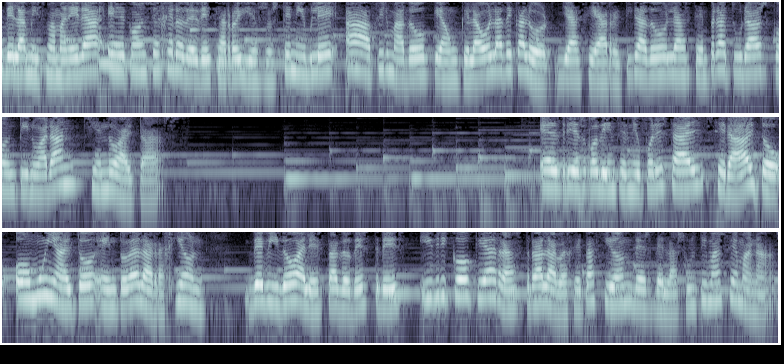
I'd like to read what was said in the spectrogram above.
De la misma manera, el consejero de Desarrollo Sostenible ha afirmado que aunque la ola de calor ya se ha retirado, las temperaturas continuarán siendo altas. El riesgo de incendio forestal será alto o muy alto en toda la región, debido al estado de estrés hídrico que arrastra la vegetación desde las últimas semanas.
